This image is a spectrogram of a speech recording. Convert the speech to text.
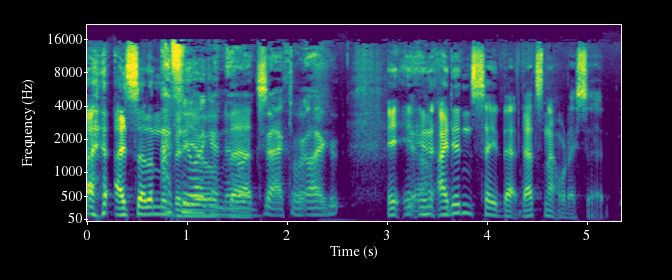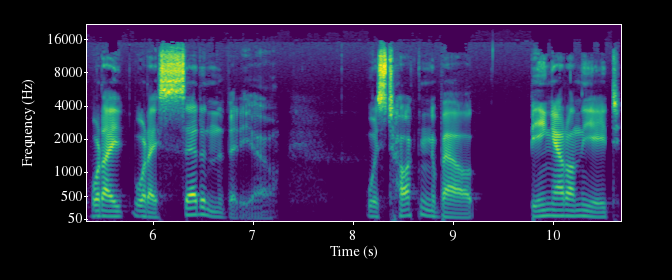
I, I, said in the I video feel like I know that, exactly like it, yeah. and I didn't say that. That's not what I said. What I what I said in the video was talking about being out on the AT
